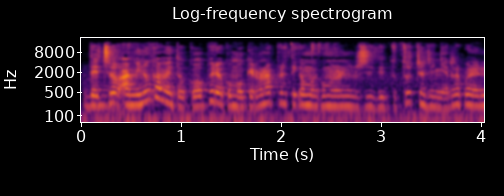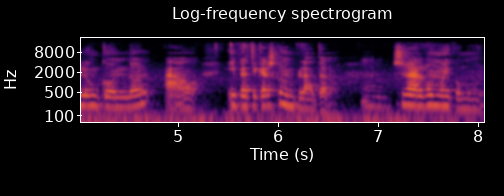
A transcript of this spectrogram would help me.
De hecho, a mí nunca me tocó, pero como que era una práctica muy común en los institutos que enseñaras a ponerle un condón a, y practicaras con un plátano. Eso era algo muy común.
